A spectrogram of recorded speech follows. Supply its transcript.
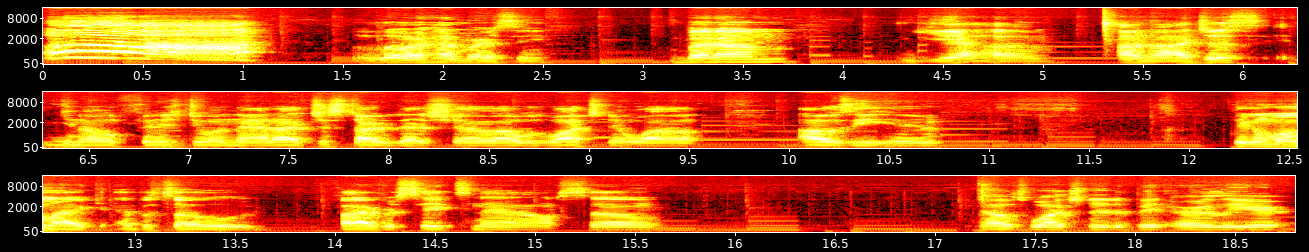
ah, Lord have mercy. But um, yeah, I don't know. I just you know finished doing that. I just started that show. I was watching it while I was eating I think I'm on like episode five or six now, so I was watching it a bit earlier.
